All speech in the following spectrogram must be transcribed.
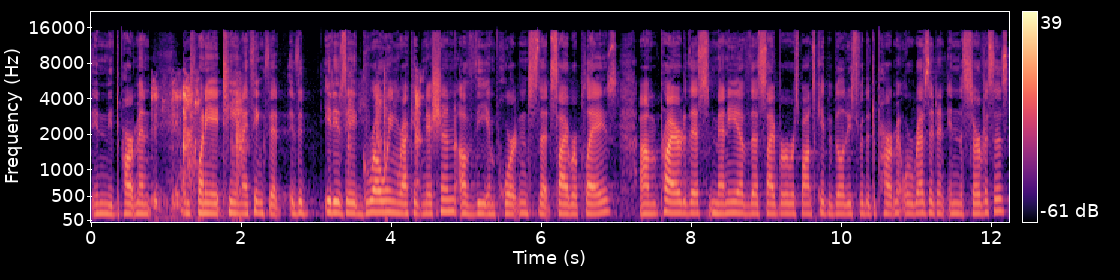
in the department in 2018. I think that it is a growing recognition of the importance that cyber plays. Um, prior to this, many of the cyber response capabilities for the department were resident in the services,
